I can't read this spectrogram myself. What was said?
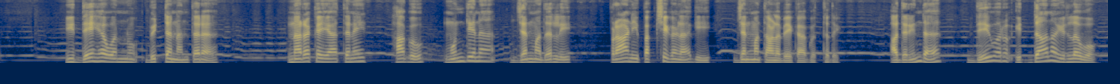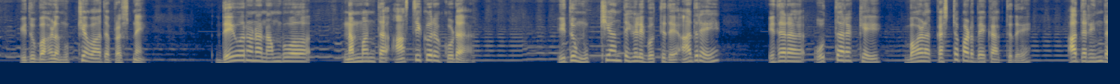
ಈ ದೇಹವನ್ನು ಬಿಟ್ಟ ನಂತರ ನರಕಯಾತನೆ ಹಾಗೂ ಮುಂದಿನ ಜನ್ಮದಲ್ಲಿ ಪ್ರಾಣಿ ಪಕ್ಷಿಗಳಾಗಿ ಜನ್ಮ ತಾಳಬೇಕಾಗುತ್ತದೆ. ಅದರಿಂದ ದೇವರು ಇದ್ದಾನೋ ಇಲ್ಲವೋ ಇದು ಬಹಳ ಮುಖ್ಯವಾದ ಪ್ರಶ್ನೆ. ದೇವರನ್ನು ನಂಬುವ ನಮ್ಮಂಥ ಆಸ್ತಿಕರು ಕೂಡ ಇದು ಮುಖ್ಯ ಅಂತ ಹೇಳಿ ಗೊತ್ತಿದೆ. ಆದರೆ ಇದರ ಉತ್ತರಕ್ಕೆ ಬಹಳ ಕಷ್ಟಪಡಬೇಕಾಗ್ತದೆ. ಆದ್ದರಿಂದ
